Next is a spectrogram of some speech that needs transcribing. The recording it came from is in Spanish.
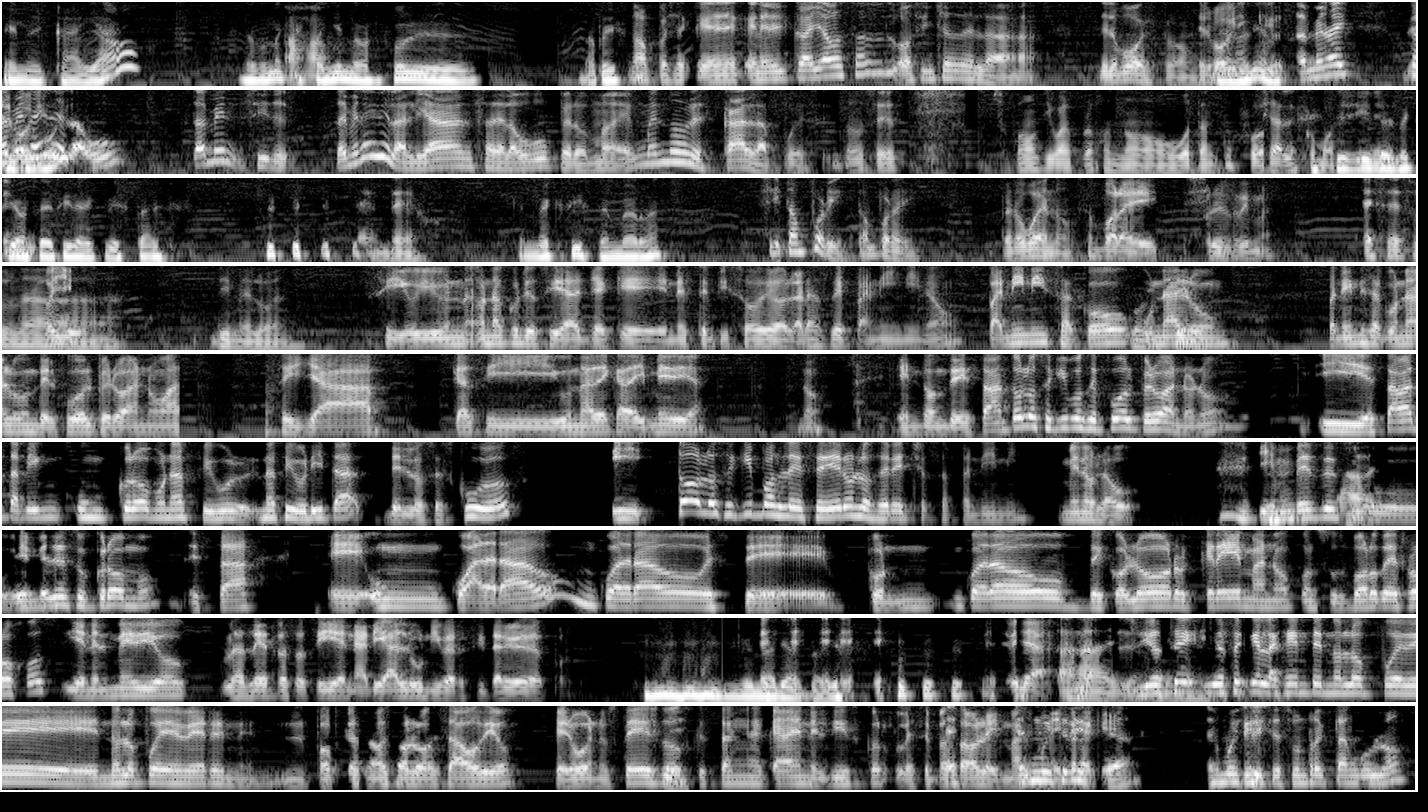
¿En el Callao? La zona que Ajá. está yendo full. la risa. No, pues es que en, en el Callao están los hinchas de la del Boys, pero El Boys, también hay también hay Boys? de la U, también sí, de- también hay de la Alianza, de la U, pero en menor escala, pues. Entonces, supongo que igual por eso no hubo tantos sociales como Sí, sí, pensé que ibas a decir el cristal. pendejo. Que no existen, ¿verdad? Sí, están por ahí, están por ahí. Pero bueno, Están por ahí, Sí. por el rima. esa es una Oye. dímelo. Sí, oye, una, una curiosidad, ya que en este episodio hablarás de Panini, ¿no? Panini sacó un sí. álbum. Panini sacó un álbum del fútbol peruano hace ya casi una década y media, ¿no? En donde estaban todos los equipos del fútbol peruano, ¿no? Y estaba también un cromo, una, figu- una figurita de los escudos. Y todos los equipos le cedieron los derechos a Panini, menos la U. Y en vez de su, en vez de su cromo está eh, un cuadrado, un cuadrado este con un cuadrado de color crema, ¿no? Con sus bordes rojos y en el medio las letras así en Arial Universitario de Deportes. Ay, yo sé, yo sé que la gente no lo puede, no lo puede ver en, en el podcast, no solo es audio, pero bueno, ustedes Sí. dos que están acá en el Discord les he pasado es, la es imagen muy ahí para triste, que- ¿ah? Es muy Sí. triste, es un rectángulo.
